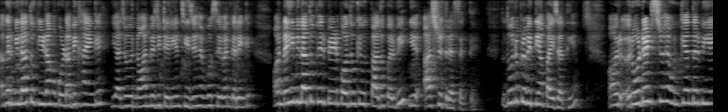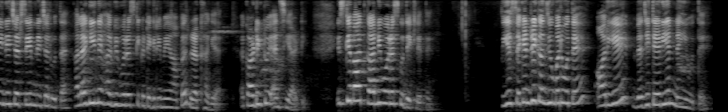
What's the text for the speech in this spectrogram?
अगर मिला तो कीड़ा मकोड़ा भी खाएँगे या जो नॉन वेजिटेरियन चीज़ें हैं वो सेवन करेंगे। और नहीं मिला तो फिर पेड़ पौधों के उत्पादों पर भी ये आश्रित रह सकते हैं। तो दोनों प्रवृत्तियाँ पाई जाती हैं। और रोडेंट्स जो है, उनके अंदर भी यही नेचर सेम नेचर होता है। हालाँकि इन्हें हर्बीवोरस की कैटेगरी में यहाँ पर रखा गया है अकॉर्डिंग टू एन इसके बाद कार्निवोरस को देख लेते हैं। तो ये सेकेंडरी कंज्यूमर होते हैं और ये वेजिटेरियन नहीं होते हैं।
